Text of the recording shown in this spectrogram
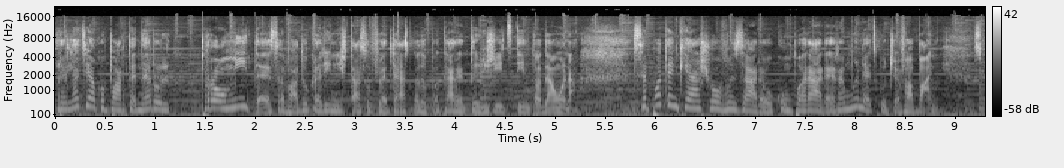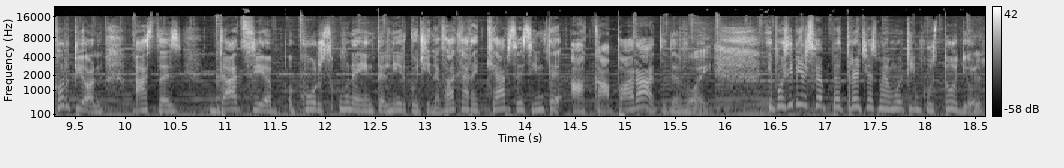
Relația cu partenerul promite să vă aducă liniștea sufletească după care tânjiți dintotdeauna. Se poate încheia și o vânzare, o cumpărare, rămâneți cu ceva bani. Scorpion, astăzi dați curs unei întâlniri cu cineva care chiar se simte acaparat de voi. E posibil să petreceți mai mult timp cu studiul,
